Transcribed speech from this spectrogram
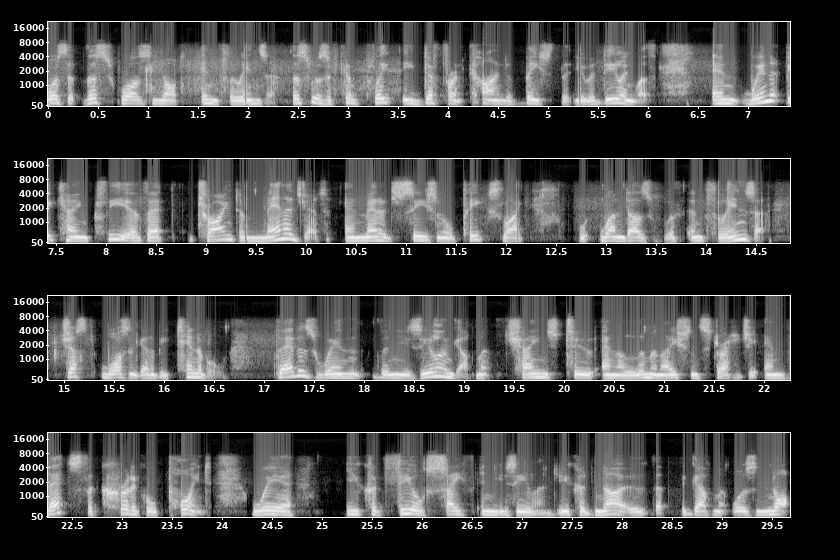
was that this was not influenza. This was a completely different kind of beast that you were dealing with. And when it became clear that trying to manage it and manage seasonal peaks like one does with influenza just wasn't going to be tenable, that is when the New Zealand government changed to an elimination strategy. And that's the critical point where you could feel safe in New Zealand. You could know that the government was not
